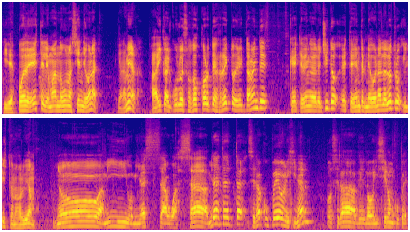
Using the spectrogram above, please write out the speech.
Y después de este le mando uno así en diagonal. Y a la mierda. Ahí calculo esos dos cortes rectos directamente. Que este venga derechito, este entre en diagonal al otro y listo, nos olvidamos. No, amigo, mira esa guasada. Mira, esta, ¿será coupé original? ¿O será que lo hicieron coupé?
